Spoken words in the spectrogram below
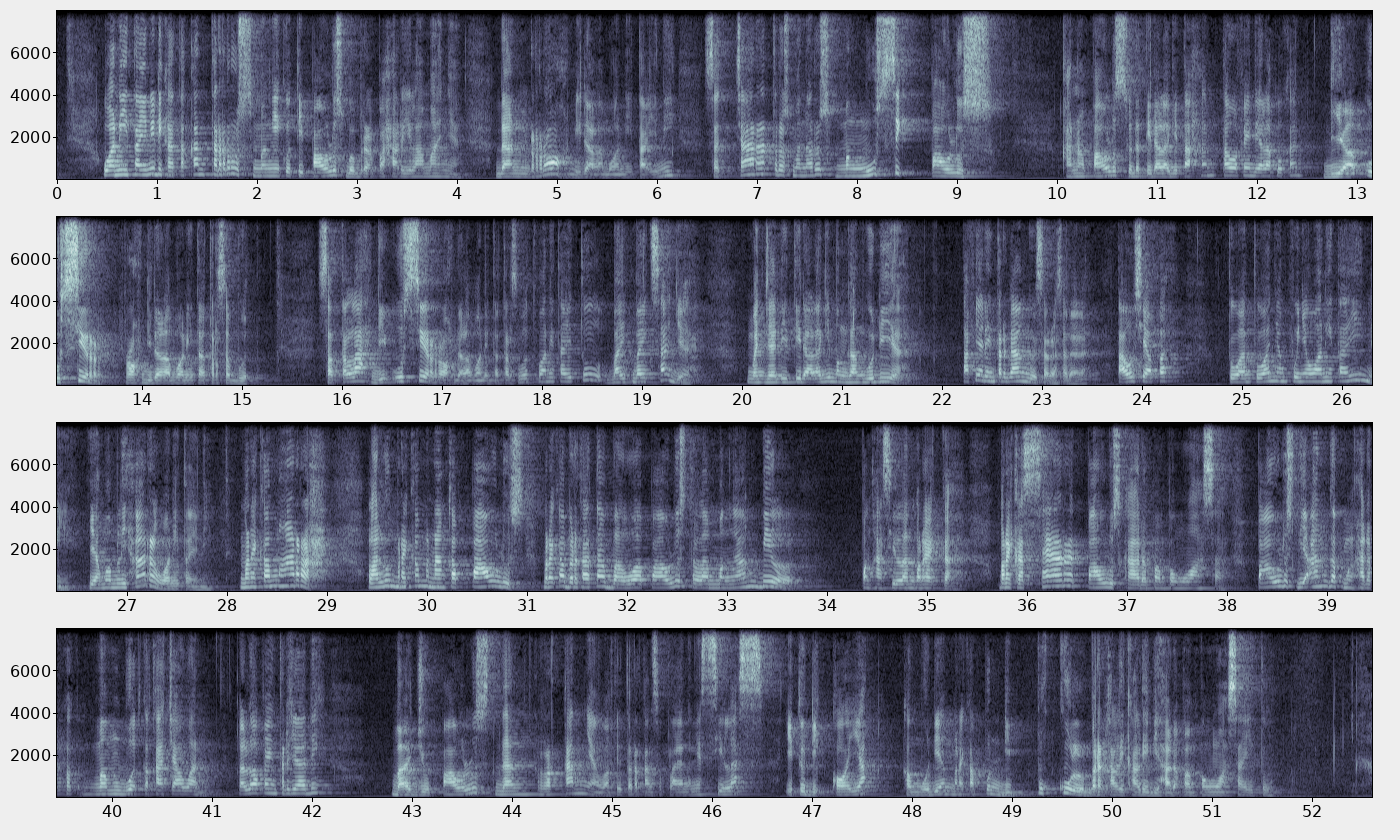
Wanita ini dikatakan terus mengikuti Paulus beberapa hari lamanya. Dan roh di dalam wanita ini secara terus-menerus mengusik Paulus. Karena Paulus sudah tidak lagi tahan, tahu apa yang dia lakukan? Dia usir roh di dalam wanita tersebut. Setelah diusir roh dalam wanita tersebut, wanita itu baik-baik saja. Menjadi tidak lagi mengganggu dia. Tapi ada yang terganggu, saudara-saudara. Tahu siapa? Tuan-tuan yang punya wanita ini, yang memelihara wanita ini. Mereka marah Lalu mereka menangkap Paulus. Mereka berkata bahwa Paulus telah mengambil penghasilan mereka. Mereka seret Paulus ke hadapan penguasa. Paulus dianggap menghadap membuat kekacauan. Lalu apa yang terjadi? Baju Paulus dan rekannya, waktu itu rekan sepelayanannya Silas, itu dikoyak, kemudian mereka pun dipukul berkali-kali di hadapan penguasa itu.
